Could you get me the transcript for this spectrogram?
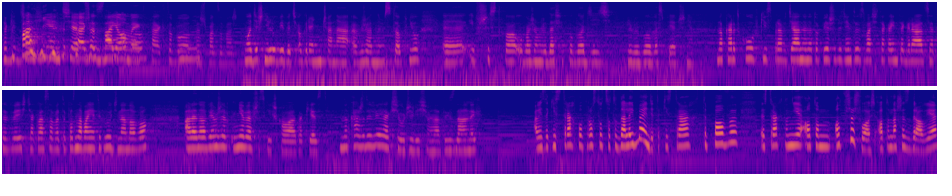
Takie ciągnięcie tak, przez znajomych, to. tak, to było też bardzo ważne. Młodzież nie lubi być ograniczana w żadnym stopniu e, i wszystko uważam, że da się pogodzić, żeby było bezpiecznie. No kartkówki, sprawdziany, no to pierwszy tydzień to jest właśnie taka integracja, te wyjścia klasowe, te poznawanie tych ludzi na nowo, ale no wiem, że nie we wszystkich szkołach tak jest. No każdy wie, jak się uczyliśmy na tych zdalnych. A więc taki strach po prostu, co to dalej będzie. Taki strach typowy, strach no nie o tą o przyszłość, o to nasze zdrowie.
